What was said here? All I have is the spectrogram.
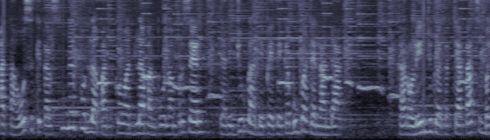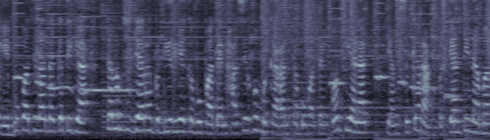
atau sekitar 98,86 persen dari jumlah DPT Kabupaten Landak. Caroline juga tercatat sebagai Bupati Landak ketiga dalam sejarah berdirinya Kabupaten hasil pemekaran Kabupaten Pontianak yang sekarang berganti nama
